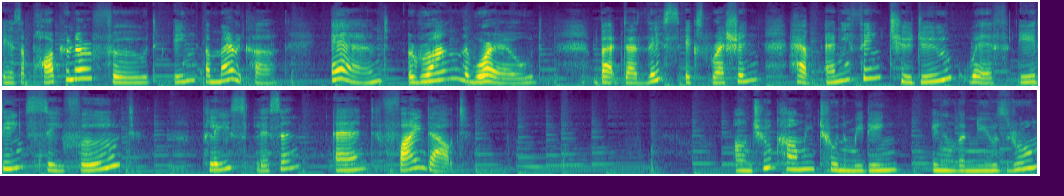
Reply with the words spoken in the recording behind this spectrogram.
is a popular food in America and around the world. But does this expression have anything to do with eating seafood? Please listen and find out. Aren't you coming to the meeting in the newsroom?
